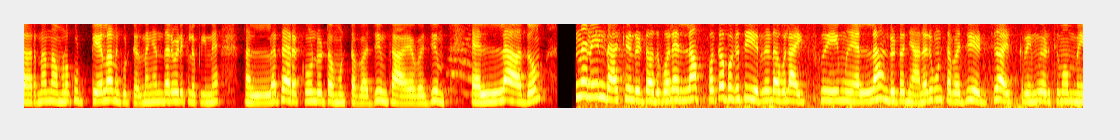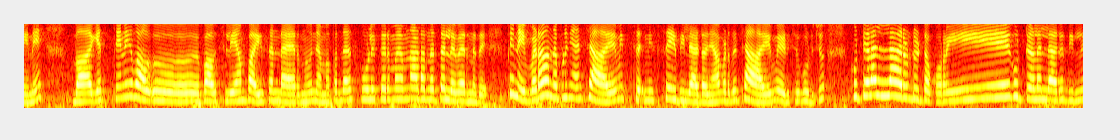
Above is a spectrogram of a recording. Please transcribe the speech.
കാരണം നമ്മളെ കുട്ടികളാണ്. കുട്ടികളെ അങ്ങനെ എന്തായാലും എടുക്കില്ല പിന്നെ നല്ല തിരക്കുണ്ട് കേട്ടോ. മുട്ടബജിയും കായബജിയും എല്ലാതും ഇന്ന് തന്നെ ഉണ്ടാക്കിയിട്ടുണ്ട് കേട്ടോ അതുപോലെ എല്ലാം അപ്പൊക്കെ അപ്പൊക്കെ തീരുന്നുണ്ട്. അതുപോലെ ഐസ്ക്രീം എല്ലാം ഉണ്ട് കേട്ടോ ഞാനൊരു മുട്ട ബജി മേടിച്ചു. ഐസ്ക്രീം മേടിച്ചു മമ്മേന്. ഭാഗ്യത്തിന് പൗച്ചിൽ ഞാൻ പൈസ ഉണ്ടായിരുന്നു നമ്മപ്പോൾ എന്താ സ്കൂളിൽ വരുമ്പോൾ നടന്നിട്ടല്ലേ വരുന്നത് പിന്നെ ഇവിടെ വന്നപ്പോൾ ഞാൻ ചായ മിസ് മിസ് ചെയ്തില്ല കേട്ടോ ഞാൻ ഇവിടുന്ന് ചായ മേടിച്ചു കുടിച്ചു. കുട്ടികളെല്ലാവരും ഉണ്ട് കേട്ടോ കുറേ കുട്ടികളെല്ലാവരും ഇതിൽ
